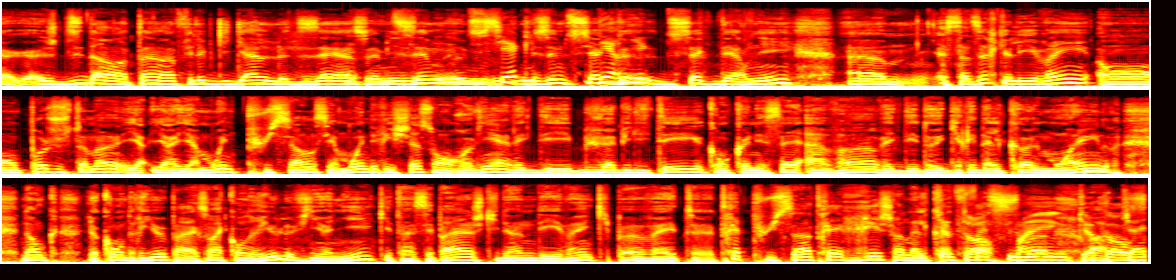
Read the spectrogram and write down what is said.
euh, je dis d'antan, hein, Philippe Guigal le disait, hein, c'est un Du- millésime, du siècle du siècle, dernier. de- du siècle dernier. Euh, C'est-à-dire que les vins ont pas justement, il y a, il y a- il y a moins de puissance, il y a moins de richesse. On revient avec des buvabilités qu'on connaissait avant, avec des degrés d'alcool moindres. Donc, le Condrieu, par exemple, à Condrieu, le Viognier, qui est un cépage qui donne des vins qui peuvent être euh, très puissants, très riches en alcool. 14, facilement. 5, 14, Ah,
